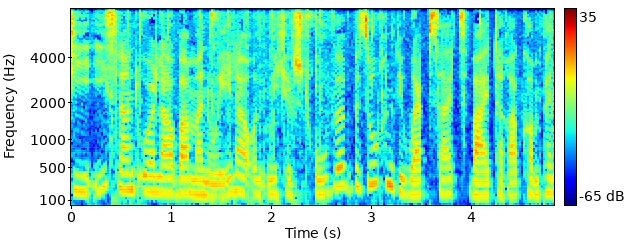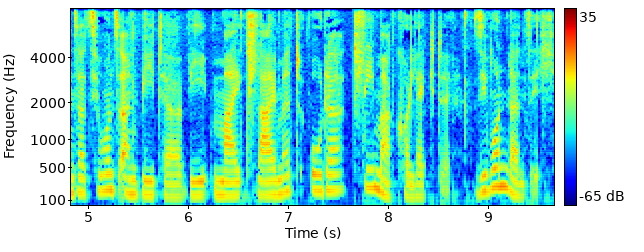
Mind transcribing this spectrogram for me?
Die Islandurlauber Manuela und Michel Struve besuchen die Websites weiterer Kompensationsanbieter wie MyClimate oder Klimakollekte. Sie wundern sich.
